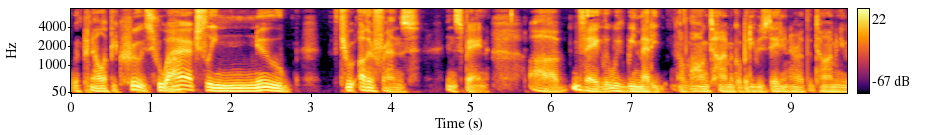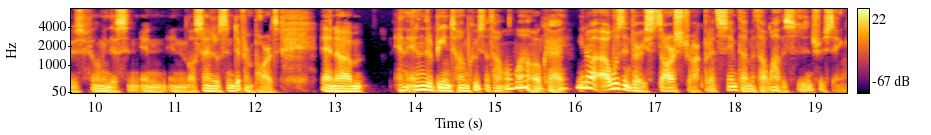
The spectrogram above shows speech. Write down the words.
with Penelope Cruz, who wow. I actually knew through other friends in Spain uh, vaguely. We, we met a long time ago, but he was dating her at the time and he was filming this in, in, in Los Angeles in different parts. And, um, and it ended up being Tom Cruise. I thought, oh, wow, okay. You know, I wasn't very starstruck, but at the same time, I thought, wow, this is interesting.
